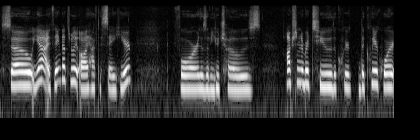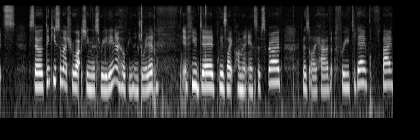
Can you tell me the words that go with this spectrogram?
so, yeah, I think that's really all I have to say here for those of you who chose option number two, the clear, the clear quartz. So thank you so much for watching this reading. I hope you enjoyed it. If you did, please like, comment, and subscribe. That is all I have for you today. Bye.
